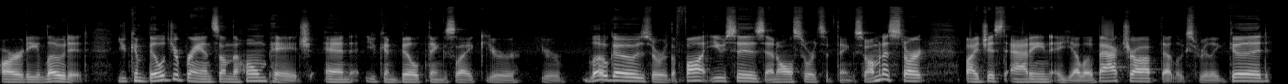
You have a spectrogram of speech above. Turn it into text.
already loaded. You can build your brands on the home page and you can build things like your your logos or the font uses and all sorts of things. So I'm going to start by just adding a yellow backdrop. That looks really good.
